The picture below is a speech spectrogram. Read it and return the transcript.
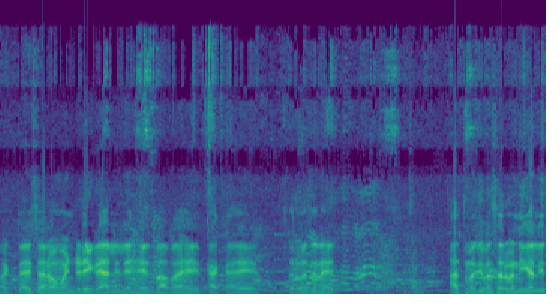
बघताय सर्व मंडळी इकडे आलेले आहेत. बाबा आहेत काका आहेत सर्वजण आहेत. आतमध्ये पण सर्व निघालीत.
